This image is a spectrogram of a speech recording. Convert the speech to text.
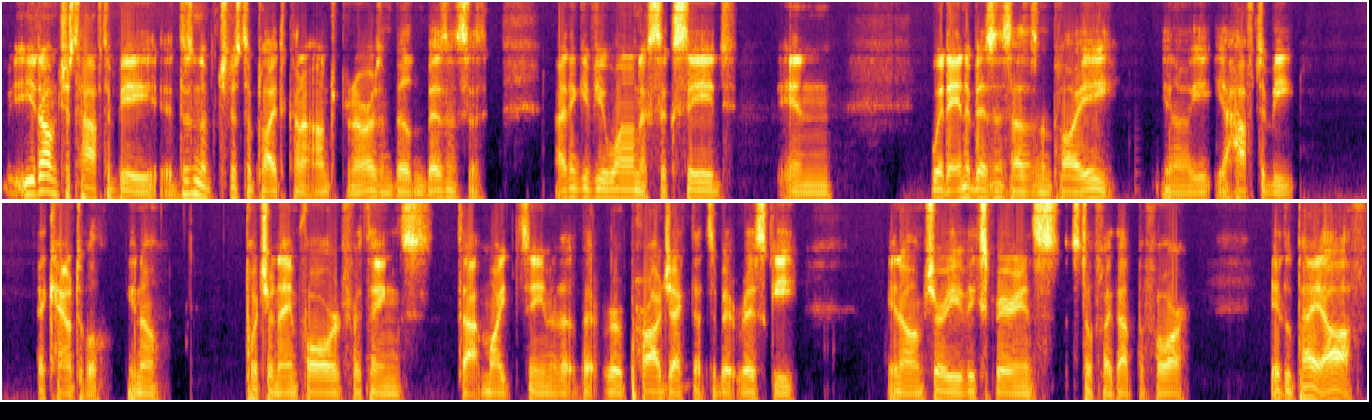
You don't just have to be. It doesn't just apply to kind of entrepreneurs and building businesses. I think if you want to succeed in within a business as an employee, you know, you, you have to be accountable. You know, put your name forward for things that might seem a little bit or a project that's a bit risky. You know, I'm sure you've experienced stuff like that before. It'll pay off.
